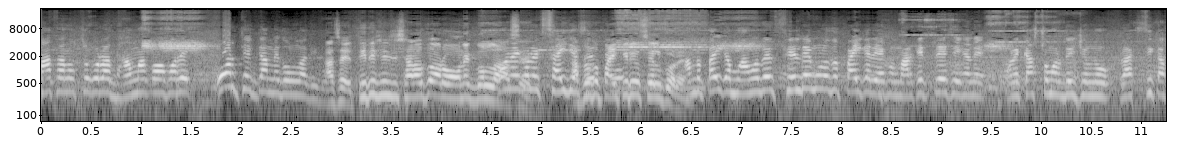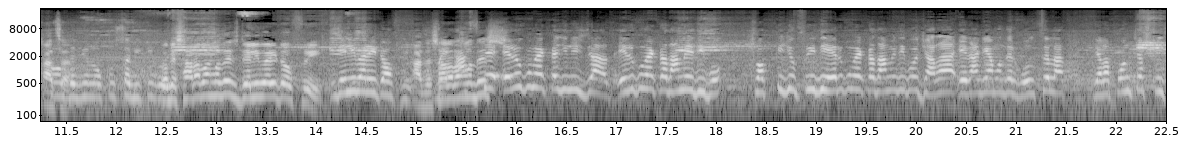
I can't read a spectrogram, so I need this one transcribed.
মাথা নষ্ট করা ধামাকা অফারে অর্ধেক দামে দোলনা দিব। আচ্ছা তিরিশ ইঞ্চি ছাড়াও তো আরও অনেক অনেক আছে। অনেক সাইজ আছে আপনারা তো পাইকারিও সেল করেন। আমরা পাইকারি আমাদের সেলটাই মূলত পাইকারি এখন মার্কেট প্লেস এখানে অনেক কাস্টমারদের জন্য রাখছি কাস্টমারদের জন্য খুচরা বিক্রি করি। ওকে সারা বাংলাদেশ ডেলিভারিটাও ফ্রি ডেলিভারি টফি আচ্ছা, সারা বাংলাদেশ- এরকম একটা জিনিস যা এরকম একটা দামে দিব সবকিছু ফ্রি দিয়ে এরকম একটা দামে দিব যারা এর আগে আমাদের হোলসেলার যারা পঞ্চাশ পিস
